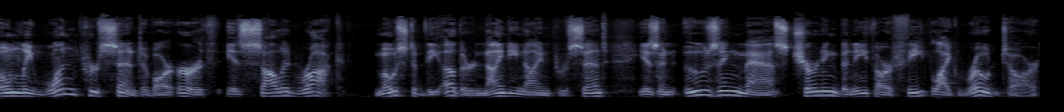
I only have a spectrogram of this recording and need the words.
Only 1% of our Earth is solid rock. Most of the other 99% is an oozing mass churning beneath our feet like road tar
